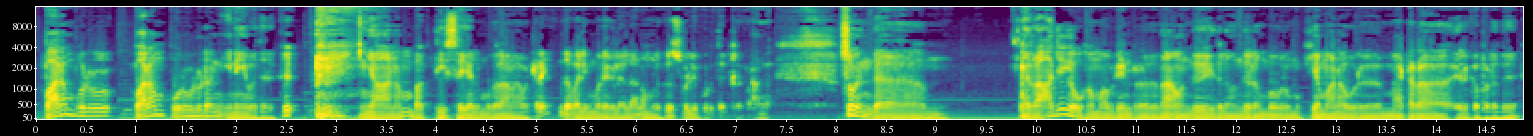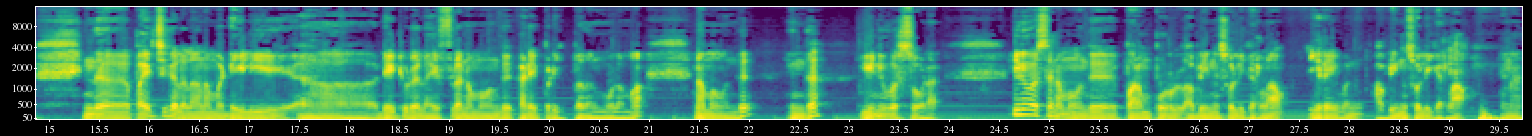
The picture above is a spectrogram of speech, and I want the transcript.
பரம்பொருள் பரம்பொருளுடன் இணைவதற்கு ஞானம் பக்தி செயல் முதலானவற்றை இந்த வழிமுறைகள் எல்லாம் நம்மளுக்கு சொல்லி கொடுத்துட்டு இருக்காங்க. ஸோ இந்த ராஜயோகம் அப்படின்றது தான் வந்து இதில் வந்து ரொம்ப ஒரு முக்கியமான ஒரு மேட்டராக இருக்கப்படுது இந்த பயிற்சிகள் எல்லாம் நம்ம டெய்லி டே டு டே லைஃப்பில் நம்ம வந்து கடைப்பிடிப்பதன் மூலமாக நம்ம வந்து இந்த யூனிவர்ஸோட யூனிவர்ஸை நம்ம வந்து பரம்பொருள் அப்படின்னு சொல்லிக்கிறலாம் இறைவன் அப்படின்னு சொல்லிக்கிறலாம். என்ன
